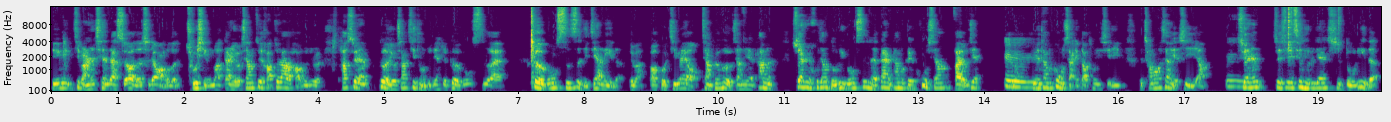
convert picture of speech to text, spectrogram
因为基本上是现在所有的社交网络的雏形嘛，但是邮箱最好最大的好处就是，它虽然各邮箱系统之间是各个公司来各个公司自己建立的，对吧？包括 Gmail、像 QQ 邮箱这些，他们虽然是互相独立公司呢，但是他们可以互相发邮件，对吧？因为嗯他们共享一道通信协议。这长毛象也是一样，嗯，虽然这些星球之间是独立的，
